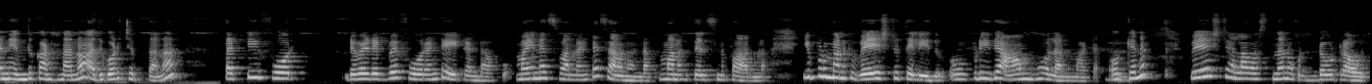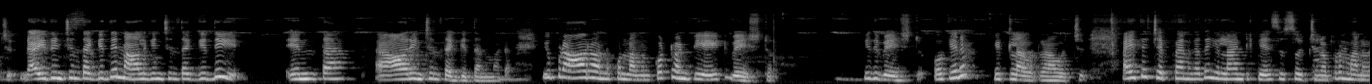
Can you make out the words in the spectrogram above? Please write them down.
అని ఎందుకు అంటున్నానో అది కూడా చెప్తాను. Thirty four divided by four అంటే eight and half minus one అంటే సెవెన్ అండ్ హాఫ్ మనకు తెలిసిన ఫార్ములా ఇప్పుడు మనకు వేస్ట్ తెలియదు ఇప్పుడు ఇది ఆమ్ హోల్ అనమాట ఓకేనా? వేస్ట్ ఎలా వస్తుందని ఒక డౌట్ రావచ్చు. ఐదు ఇంచులు తగ్గిద్ది నాలుగు ఇంచులు తగ్గిద్ది ఎంత? ఆరు ఇంచులు తగ్గిద్ది అనమాట ఇప్పుడు ఆరు అనుకున్నాం అనుకో ట్వంటీ ఎయిట్ వేస్ట్ ఇది వేస్ట్ ఓకేనా ఇట్లా రావచ్చు. అయితే చెప్పాను కదా ఇలాంటి కేసెస్ వచ్చినప్పుడు మనం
